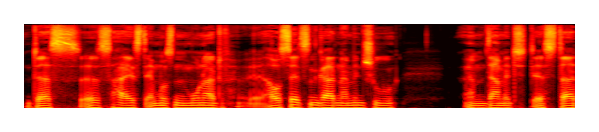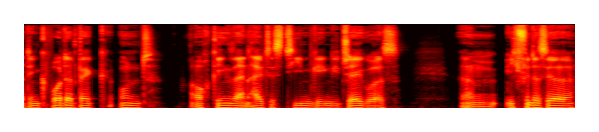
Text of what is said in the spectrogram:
dass es heißt, er muss einen Monat aussetzen. Gardner Minshew ähm, damit der Starting Quarterback und auch gegen sein altes Team, gegen die Jaguars. Ähm, ich finde das ja,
